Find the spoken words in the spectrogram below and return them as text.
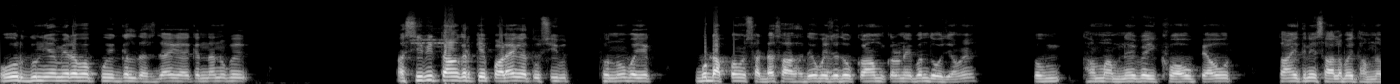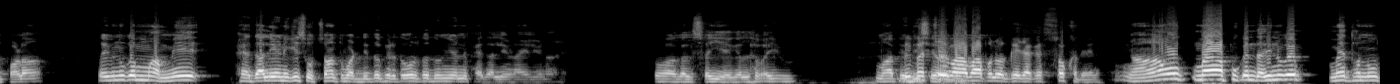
और दुनिया मेरा बापू एक गल दसदा है कहंदा नु कि ਅਸੀਂ ਵੀ ਤਾਂ ਕਰਕੇ ਪਾਲਿਆਗਾ ਤੁਸੀਂ ਤੁਹਾਨੂੰ ਬਈ ਇੱਕ ਬੁਢਾਪਾ ਵਿੱਚ ਸਾਡਾ ਸਾਥ ਦਿਓ ਬਈ ਜਦੋਂ ਕੰਮ ਕਰਨੇ ਬੰਦ ਹੋ ਜਾਵੇਂ तो हम हमने भाई खवाओ पियाओ ਤਾਂ ਇਤਨੇ ਸਾਲ ਬਾਅਦ ਹਮਨੇ ਪੜਾ ਤਾਂ ਇਹਨੂੰ ਕਿ ਮਾਮੇ ਫਾਇਦਾ ਲੈਣ ਦੀ ਸੋਚਾਂ ਤੁਹਾਡੀ ਤਾਂ ਫਿਰ ਤੋਰ ਤਾਂ ਦੁਨੀਆ ਨੇ ਫਾਇਦਾ ਲੈਣਾ ਹੀ ਲੈਣਾ ਹੈ। ਉਹ ਆ ਗੱਲ ਸਹੀ ਹੈ ਗੱਲ ਹੈ ਭਾਈ ਉਹ ਮਾਂ ਪਿਓ ਵੀ ਦੀ ਬੱਚੇ ਸੇਵਾ ਮਾਪੇ ਨੂੰ ਅੱਗੇ ਜਾ ਕੇ ਸੁੱਖ ਦੇਣ। ਹਾਂ ਉਹ ਮੈਂ ਆਪੂ ਕਹਿੰਦਾ ਸੀ ਨੂੰ ਕਿ ਮੈਂ ਤੁਹਾਨੂੰ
